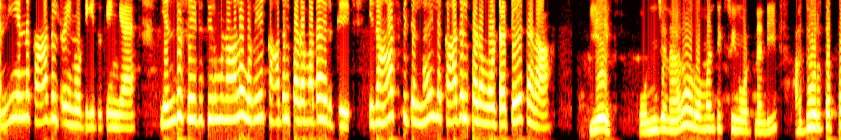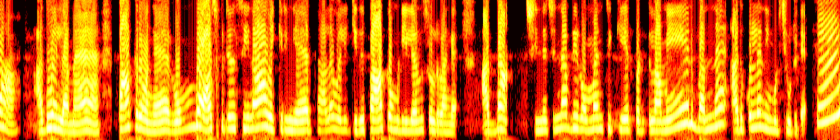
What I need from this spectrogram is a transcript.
நீ என்ன காதல் ட்ரெயின் ஓட்டிக்கிட்டு இருக்கீங்க? எந்த சைடு திரும்பினாலும் ஒரே காதல் படமா தான் இருக்கு. இது ஹாஸ்பிட்டல்லா இல்ல காதல் படம் ஓட்டுற தேட்டரா ஏ கொஞ்ச நேரம் ரொமான்டிக் சீன் ஓட்டினடி அது ஒரு தப்பா? அதுவும் இல்லாம பாக்குறவங்க ரொம்ப ஹாஸ்பிட்டல் சீனா வைக்கிறீங்க. தலை வலிக்குது பார்க்க முடியலன்னு சொல்றாங்க. அதான். சின்ன சின்ன அப்படி ரொமான்டிக் ஏற்படுத்தலாமேன்னு வந்தேன். அதுக்குள்ள நீ முடிச்சு விட்டுட்ட. ம்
